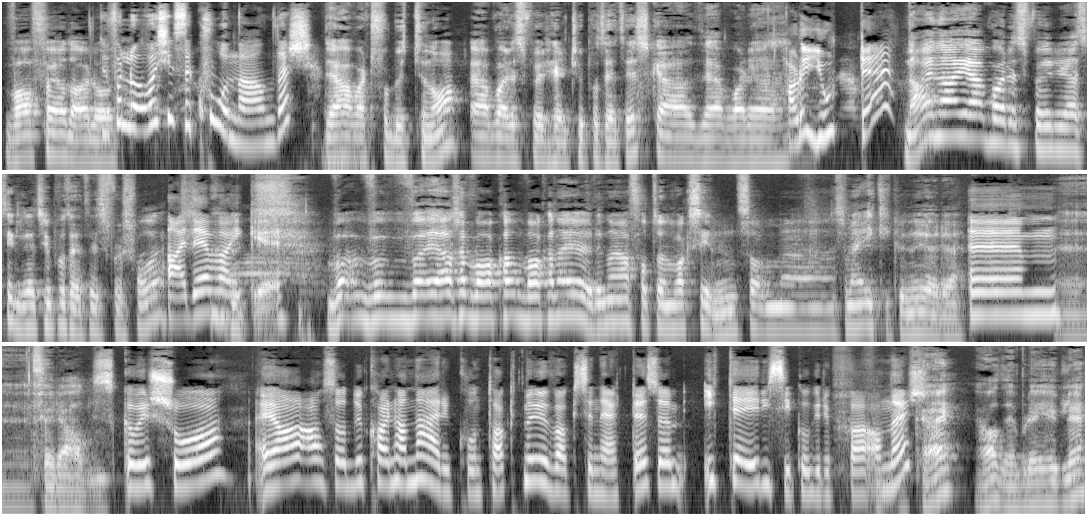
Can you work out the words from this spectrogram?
Hva får jeg da lov Du får lov å kysse kona, Anders. Det har vært forbudt til nå. Jeg bare spør helt hypotetisk. Jeg, det det... Har du gjort det? Nei, nei, jeg bare spør. Jeg stiller et hypotetisk spørsmål. Nei, det var ikke hva, hva, altså, hva, kan, hva, kan, jeg gjøre når jeg har fått den vaksinen som, eh, som jeg ikke kunne gjøre um, uh, før jeg hadde den? Skal vi se. Ja, altså, du kan ha nærkontakt med uvaksinerte som ikke er i risikogruppa, Anders. Ok, ja, det blir hyggelig.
